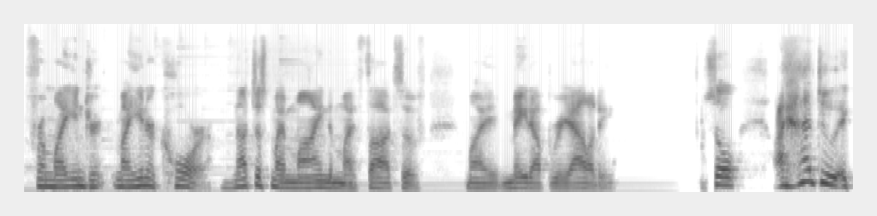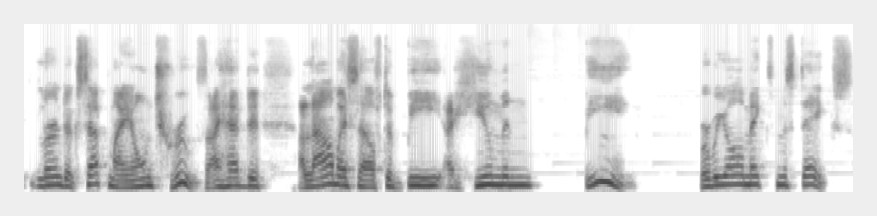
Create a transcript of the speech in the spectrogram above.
from my inter, my inner core, not just my mind and my thoughts of my made up reality. So I had to learn to accept my own truth. I had to allow myself to be a human being where we all make mistakes.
